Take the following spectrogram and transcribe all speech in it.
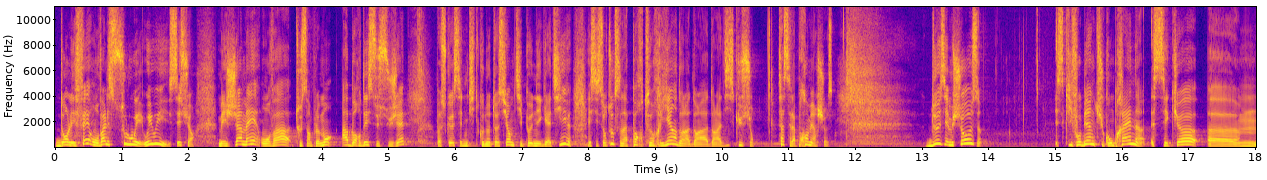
dans les faits, on va le sous-louer. Oui, oui, c'est sûr. Mais jamais on va tout simplement aborder ce sujet parce que c'est une petite connotation un petit peu négative et c'est surtout que ça n'apporte rien dans la discussion. Ça, c'est la première chose. Deuxième chose, ce qu'il faut bien que tu comprennes, c'est que euh,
